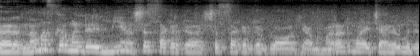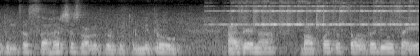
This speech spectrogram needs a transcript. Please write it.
तर नमस्कार मंडळी मी हर्षद साखरकर हर्षद साखरकर ब्लॉग ह्या मराठमोळ्या चॅनलमध्ये तुमचं सहर्ष स्वागत करतो. तर मित्र आज आहे ना बाप्पाचा चौथा दिवस आहे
